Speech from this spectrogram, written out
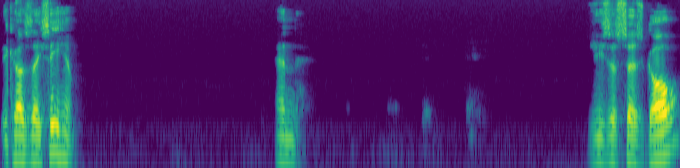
because they see him. And Jesus says, Go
